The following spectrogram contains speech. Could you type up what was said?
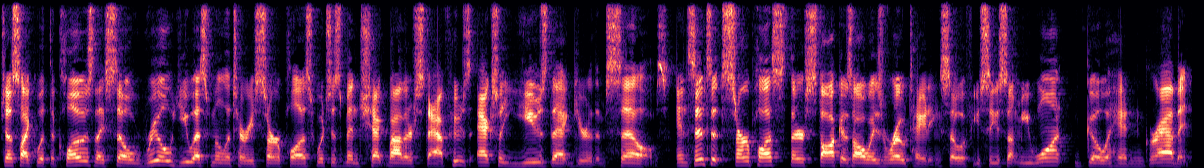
Just like with the clothes, they sell real U.S. military surplus, which has been checked by their staff who's actually used that gear themselves. And since it's surplus, their stock is always rotating, so if you see something you want, go ahead and grab it.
